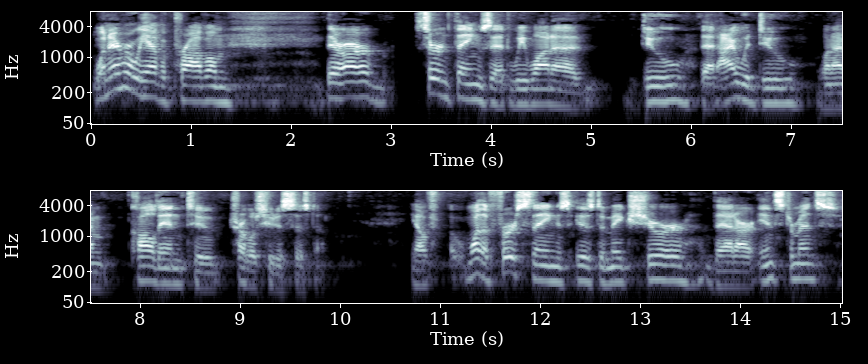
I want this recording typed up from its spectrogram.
Whenever we have a problem, there are certain things that we want to do that I would do when I'm called in to troubleshoot a system. You know, one of the first things is to make sure that our instruments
